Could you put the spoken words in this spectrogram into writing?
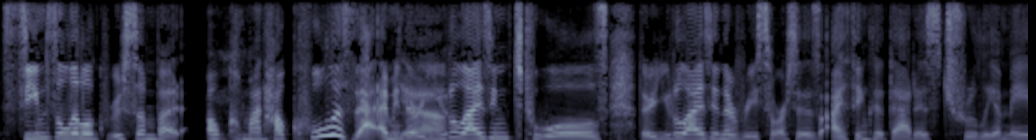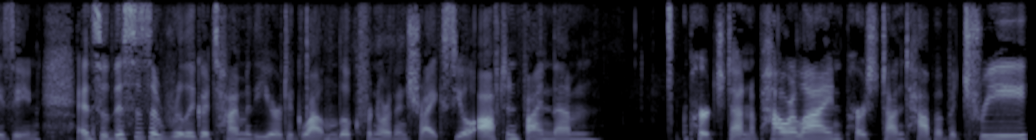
Seems a little gruesome, but oh, mm-hmm. come on, how cool is that? I mean, yeah. they're utilizing tools, they're utilizing their resources. I think that that is truly amazing. And so this is a really good time of the year to go out and look for northern shrikes. You'll often find them perched on a power line, perched on top of a tree.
